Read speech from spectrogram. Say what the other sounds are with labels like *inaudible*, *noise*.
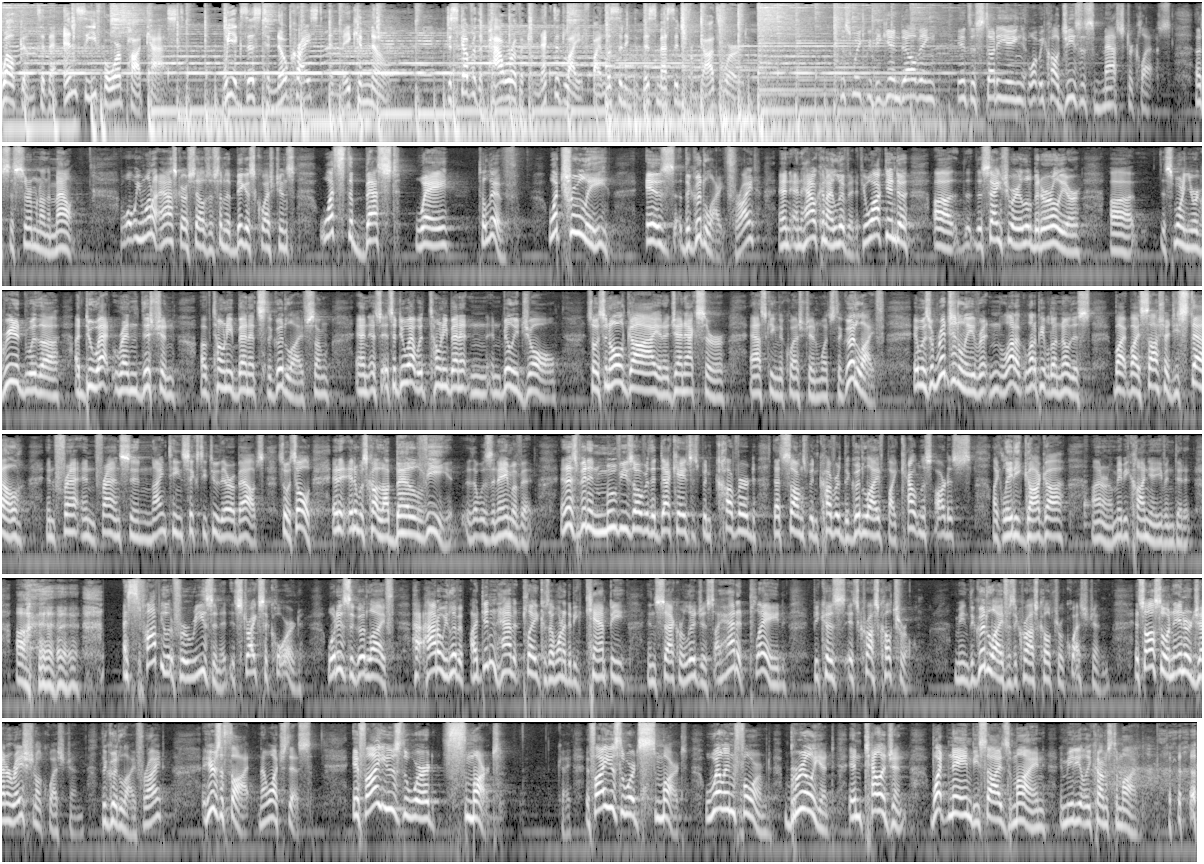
Welcome to the NC4 podcast. We exist to know Christ and make him known. Discover the power of a connected life by listening to this message from God's Word. This week we begin delving into studying what we call Jesus Masterclass. That's the Sermon on the Mount. What we want to ask ourselves are some of the biggest questions. What's the best way to live? What truly is the good life, right? And, and how can I live it? If you walked into uh, the, the, sanctuary a little bit earlier uh, this morning, you were greeted with a, a, duet rendition of Tony Bennett's The Good Life, sung, and it's, it's a duet with Tony Bennett and, and Billy Joel. So it's an old guy and a Gen Xer asking the question, What's the good life? It was originally written, a lot of, a lot of people don't know this, by, by Sacha Distel in, in France in 1962, thereabouts. So it's old. And it, and it was called La Belle Vie. That was the name of it. And it's been in movies over the decades. It's been covered. That song's been covered, The Good Life, by countless artists like Lady Gaga. I don't know, maybe Kanye even did it. Uh, *laughs* it's popular for a reason. It, it, strikes a chord. What is the good life? How do we live it? I didn't have it played because I wanted to be campy and sacrilegious. I had it played because it's cross cultural. I mean, the good life is a cross cultural question. It's also an intergenerational question, the good life, right? Here's a thought. Now, watch this. If I use the word smart, okay, if I use the word smart, well informed, brilliant, intelligent, what name besides mine immediately comes to mind? *laughs*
